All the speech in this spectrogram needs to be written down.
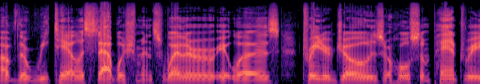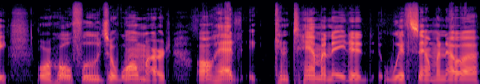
of the retail establishments, whether it was Trader Joe's or Wholesome Pantry or Whole Foods or Walmart, all had contaminated with salmonella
